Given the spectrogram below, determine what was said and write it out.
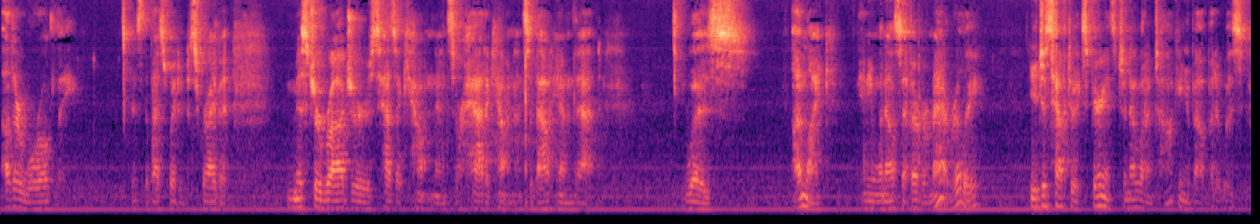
otherworldly, is the best way to describe it. Mr. Rogers has a countenance or had a countenance about him that was unlike anyone else I've ever met, really. You just have to experience to know what I'm talking about, but it was,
